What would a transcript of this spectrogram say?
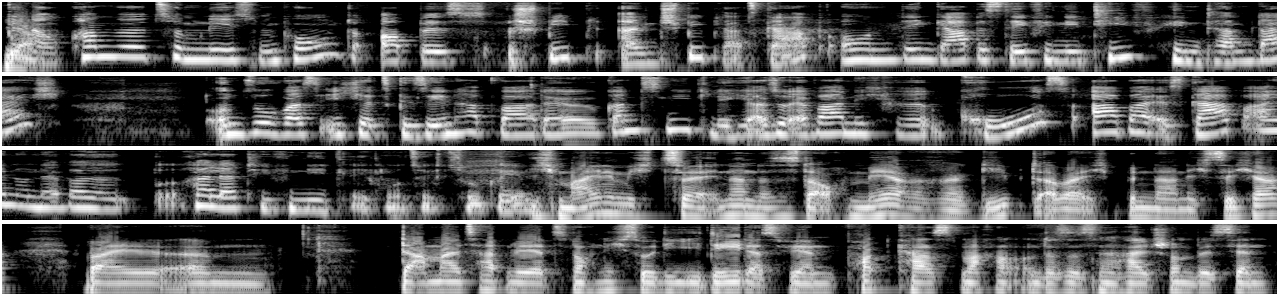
Ja. Genau, kommen wir zum nächsten Punkt, ob es Spiel, einen Spielplatz gab. Und den gab es definitiv hinterm Deich. Und so, was ich jetzt gesehen habe, war der ganz niedlich. Also er war nicht groß, aber es gab einen und er war relativ niedlich, muss ich zugeben. Ich meine mich zu erinnern, dass es da auch mehrere gibt, aber ich bin da nicht sicher, weil ähm, damals hatten wir jetzt noch nicht so die Idee, dass wir einen Podcast machen und das ist halt schon ein bisschen,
